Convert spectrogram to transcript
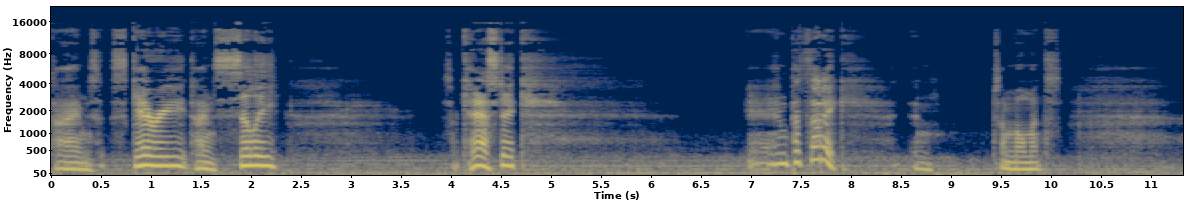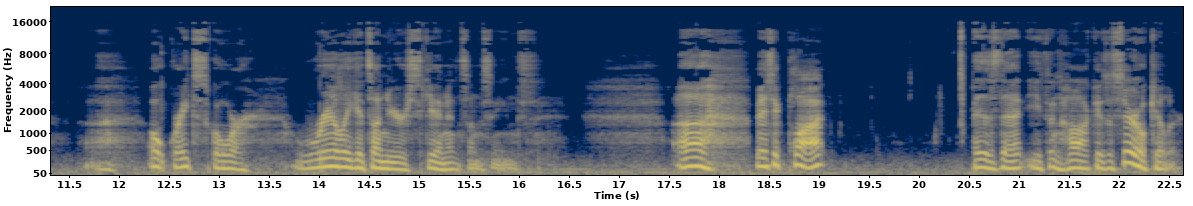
times scary, at times silly, sarcastic, and pathetic in some moments. Uh, oh, great score. Really gets under your skin in some scenes. Uh, basic plot is that Ethan Hawke is a serial killer.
